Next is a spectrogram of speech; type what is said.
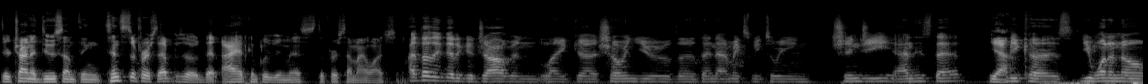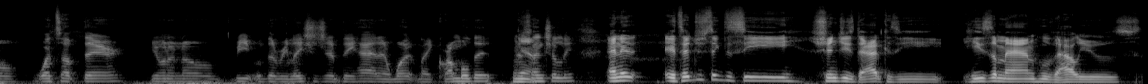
they're trying to do something since the first episode that i had completely missed the first time i watched it I thought they did a good job in like uh, showing you the dynamics between Shinji and his dad yeah because you want to know what's up there. You want to know be, the relationship they had and what like crumbled it Yeah. essentially. and it it's interesting to see shinji's dad because he he's a man who values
